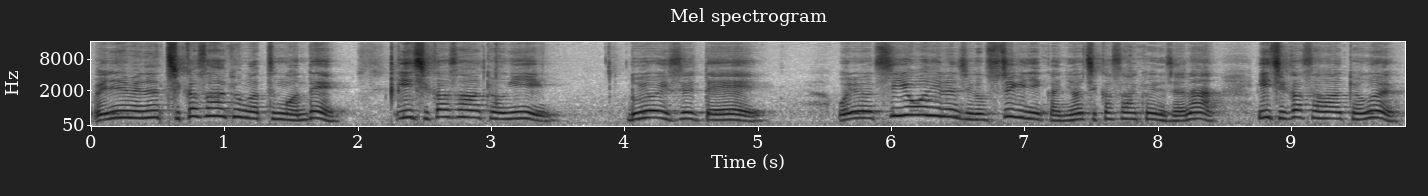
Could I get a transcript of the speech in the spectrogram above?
왜냐면은 직각삼각형 같은 건데 이 직각삼각형이 놓여 있을 때 왜냐면 COD는 지금 수직이니까요. 직각삼각형이 되잖아. 이 직각삼각형을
